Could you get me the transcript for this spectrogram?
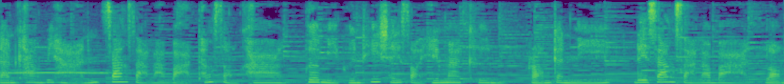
ด้านข้างวิหารสร้างศาลาบาททั้งสองข้าง เพื่อมีพื้นที่ใช้สอยให้มากขึ้น พร้อมกันนี้ได้สร้างศาลาบาทล้อม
